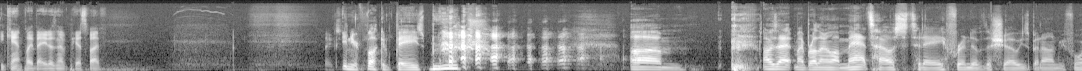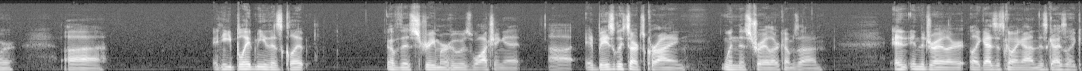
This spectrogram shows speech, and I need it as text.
He can't play that. He doesn't have a PS5. thanks. in your fucking face. bitch. Um, I was at my brother-in-law Matt's house today, friend of the show. He's been on before, uh, and he played me this clip of this streamer who was watching it. Uh, it basically starts crying when this trailer comes on. And in the trailer, like as it's going on, this guy's like,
